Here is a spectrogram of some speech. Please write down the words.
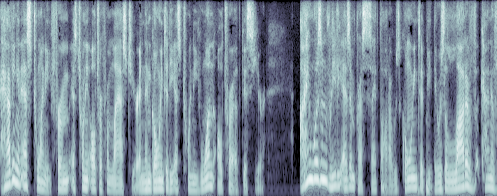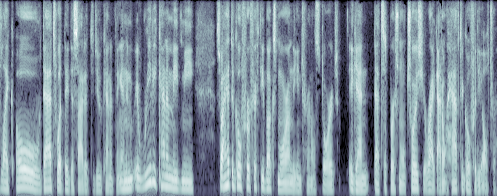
having an S20 from S20 Ultra from last year and then going to the S21 Ultra of this year, I wasn't really as impressed as I thought I was going to be. There was a lot of kind of like, oh, that's what they decided to do kind of thing. And it really kind of made me so I had to go for 50 bucks more on the internal storage. Again, that's a personal choice. You're right. I don't have to go for the Ultra,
